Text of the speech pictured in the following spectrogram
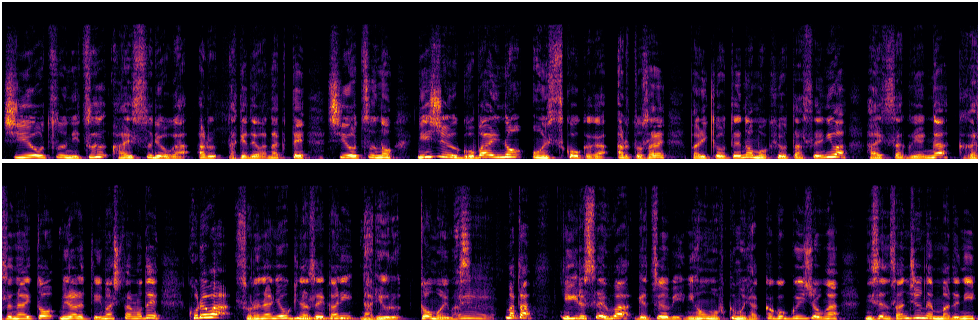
CO2 に次ぐ排出量があるだけではなくて CO2 の25倍の温室効果があるとされパリ協定の目標達成には排出削減が欠かせないと見られていましたのでこれはそれなりに大きな成果になりうると思います、またイギリス政府は月曜日日本を含む100カ国以上が2030年までに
